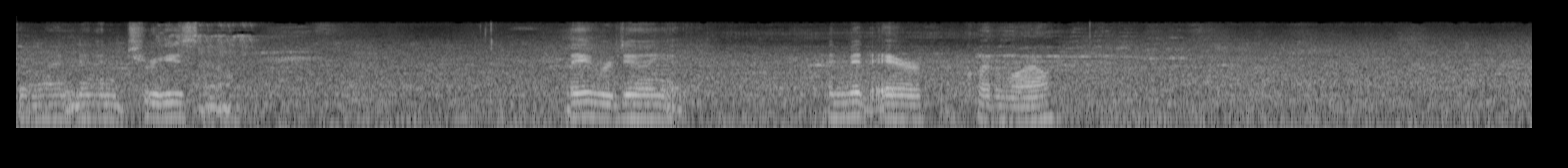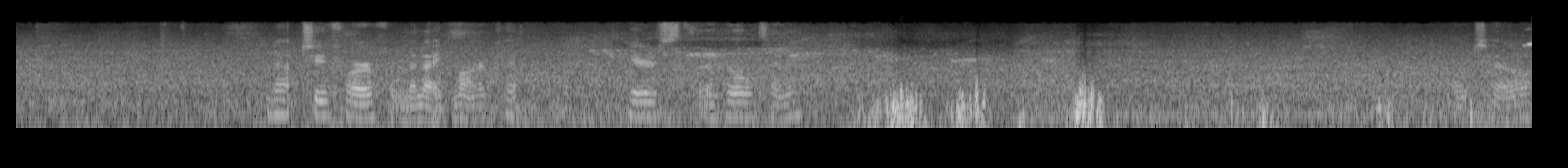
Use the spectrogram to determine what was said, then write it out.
They're landing in trees now. They were doing it in midair for quite a while. Not too far from the night market. Here's the Hilton. Hotel.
